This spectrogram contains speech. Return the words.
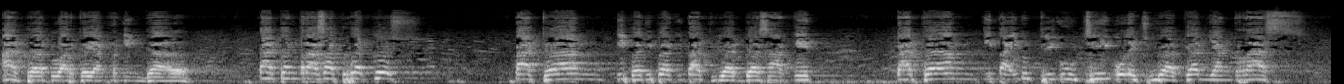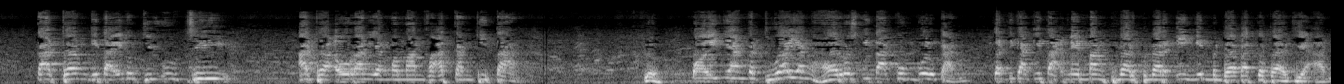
ada keluarga yang meninggal, kadang terasa berat Gus. Kadang tiba-tiba kita dilanda sakit. Kadang kita itu diuji oleh juragan yang keras. Kadang kita itu diuji ada orang yang memanfaatkan kita. Loh poin yang kedua yang harus kita kumpulkan ketika kita memang benar-benar ingin mendapat kebahagiaan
